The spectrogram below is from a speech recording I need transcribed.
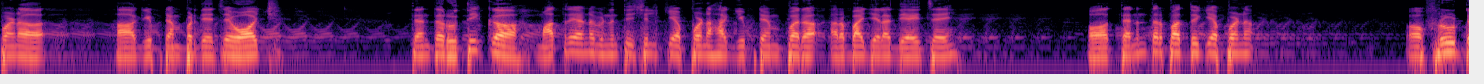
आपण हा गिफ्ट टेम्पर द्यायचे वॉच. त्यानंतर ऋतिक मात्र यांना विनंती असेल की आपण हा गिफ्ट टेम्पर अरबाजीला द्यायचा आहे. त्यानंतर पाहतो की आपण फ्रूट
